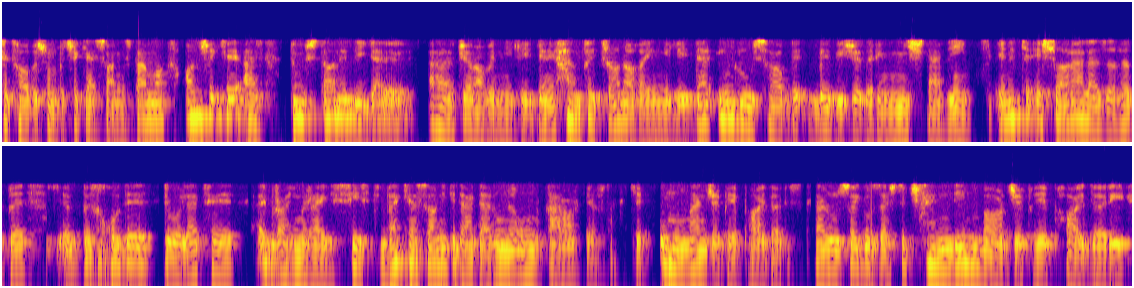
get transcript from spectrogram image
خطابشون به چه کسانی است اما آنچه که از دوستان دیگر جناب نیلی یعنی همفکران آقای نیلی در این روزها به ویژه داریم میشنویم اینه که اشاره به, به خود دولت ابراهیم رژیم رئیسی است و کسانی که در درون اون قرار گرفتن که عموما جبهه پایداری است. در روزهای گذشته چندین بار جبهه پایداری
